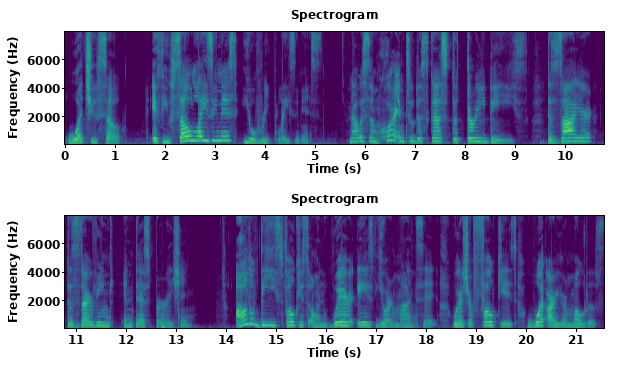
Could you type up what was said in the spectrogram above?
what you sow. If you sow laziness, you'll reap laziness. Now it's important to discuss the three D's desire, deserving, and desperation. All of these focus on where is your mindset? Where's your focus? What are your motives?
